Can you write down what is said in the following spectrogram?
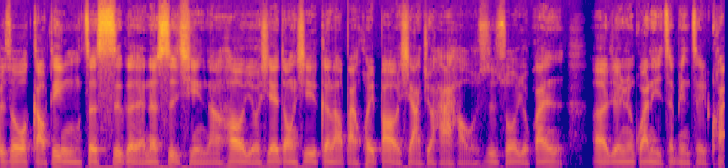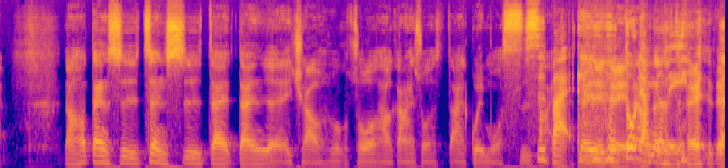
就是我搞定这四个人的事情，然后有些东西跟老板汇报一下就还好。我是说有关呃人员管理这边这一块，然后但是正式在担任 HR 说说好，刚才说大概规模四四百，对对对，多两个零，对对，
